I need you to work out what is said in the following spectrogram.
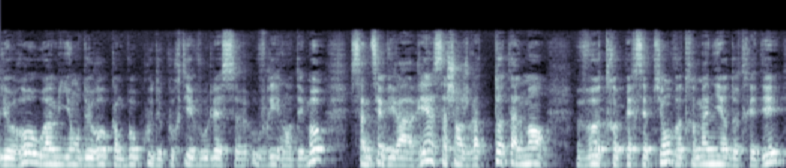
000 euros ou 1 million d'euros comme beaucoup de courtiers vous laissent ouvrir en démo, ça ne servira à rien, ça changera totalement votre perception, votre manière de trader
